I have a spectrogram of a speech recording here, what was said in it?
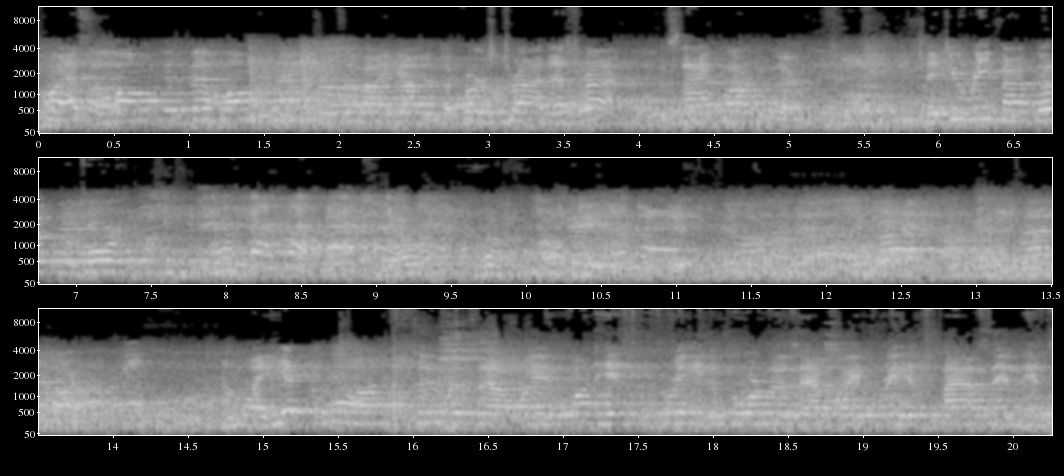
Oh, that's a long, it's been a long time since somebody got it the first try. That's right, the side pocket there. Did you read my book before? Okay. Side pocket. I'm going to hit the one, the two moves that way, the one hits the three, the four moves that way, three hits five, seven hits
